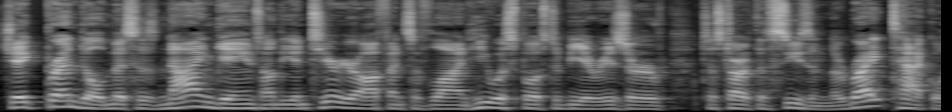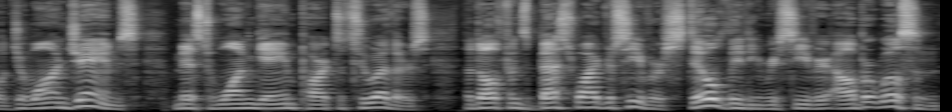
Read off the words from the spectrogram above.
Jake Brendel misses nine games on the interior offensive line. He was supposed to be a reserve to start the season. The right tackle, Ja'Wuan James, missed one game, parts of two others. The Dolphins' best wide receiver, still leading receiver Albert Wilson,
